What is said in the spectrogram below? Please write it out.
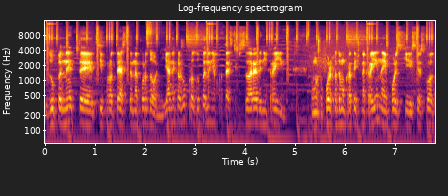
зупинити ці протести на кордоні. Я не кажу про зупинення протестів всередині країни, тому що Польща демократична країна, і польські сільсько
